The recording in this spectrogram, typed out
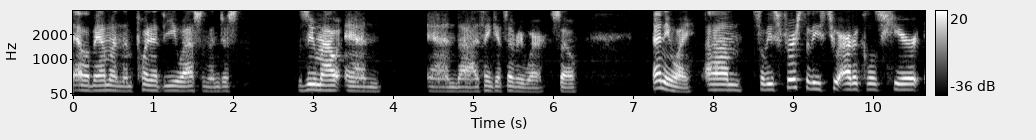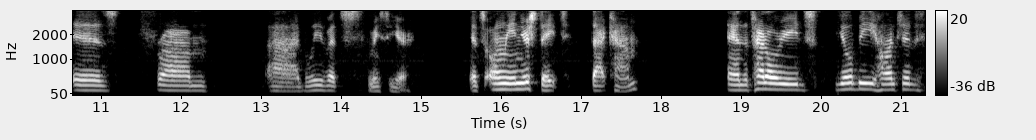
Alabama, and then point at the U.S. and then just zoom out and and uh, I think it's everywhere. So anyway, um, so these first of these two articles here is from uh, I believe it's let me see here. It's only in your state.com. And the title reads You'll be haunted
